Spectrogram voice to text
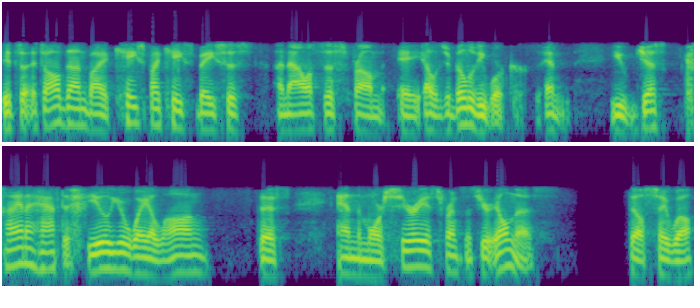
it's it's all done by a case by case basis analysis from a eligibility worker, and you just kind of have to feel your way along this. And the more serious, for instance, your illness, they'll say, well,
